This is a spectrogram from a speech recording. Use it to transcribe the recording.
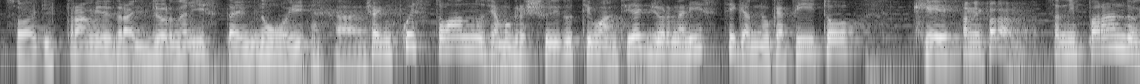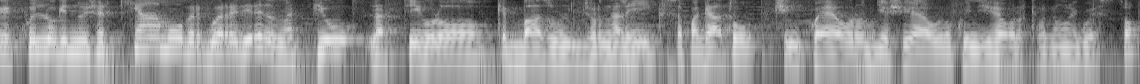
sono il tramite tra il giornalista e noi. Ok. Cioè in questo anno siamo cresciuti tutti quanti, dai giornalisti che hanno capito che stanno imparando stanno imparando che quello che noi cerchiamo per guerre di rete non è più l'articolo che va sul giornale X pagato 5 euro, 10 euro, 15 euro perché parliamo di questo,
